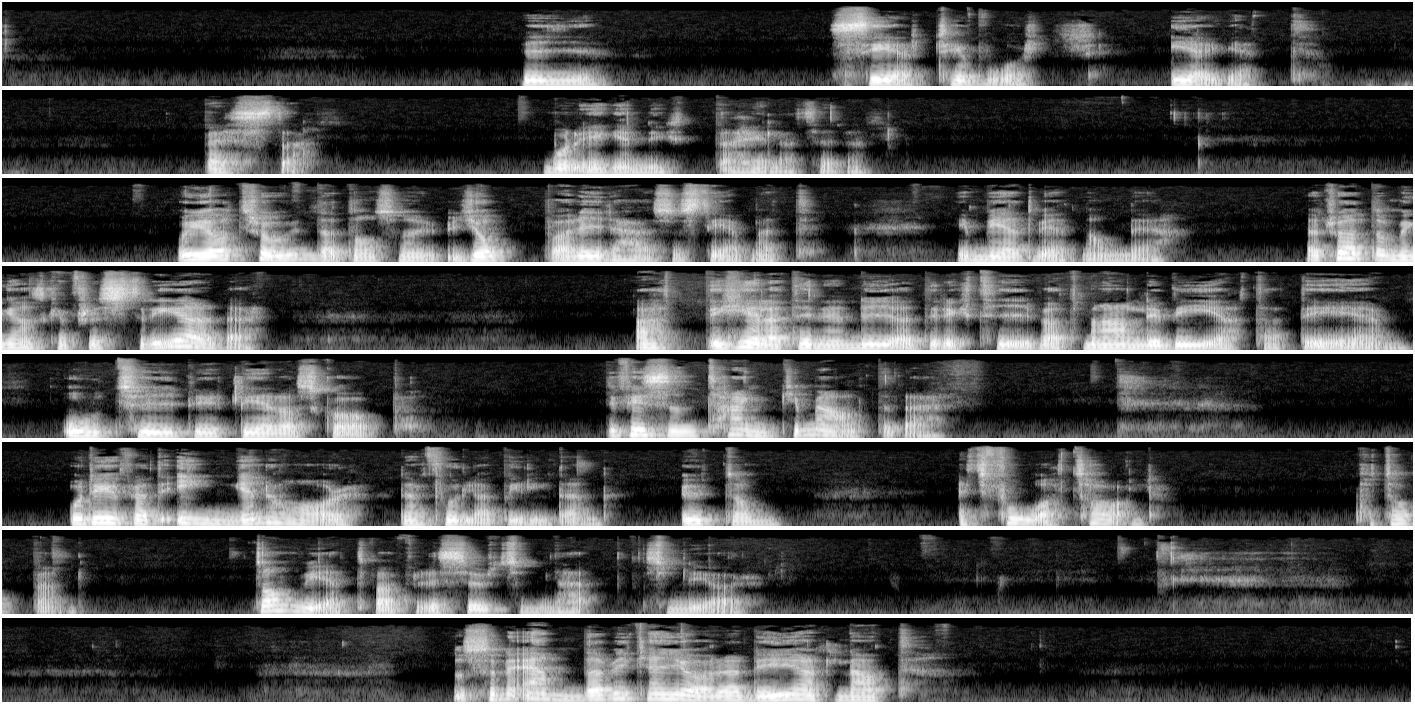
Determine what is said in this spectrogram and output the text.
Vi ser till vårt eget bästa. Vår egen nytta hela tiden. Och jag tror inte att de som jobbar i det här systemet är medvetna om det. Jag tror att de är ganska frustrerade. Att det hela tiden är nya direktiv, att man aldrig vet, att det är otydligt ledarskap. Det finns en tanke med allt det där. Och det är för att ingen har den fulla bilden utom ett fåtal på toppen. De vet varför det ser ut som det, här, som det gör. Så det enda vi kan göra det är egentligen att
